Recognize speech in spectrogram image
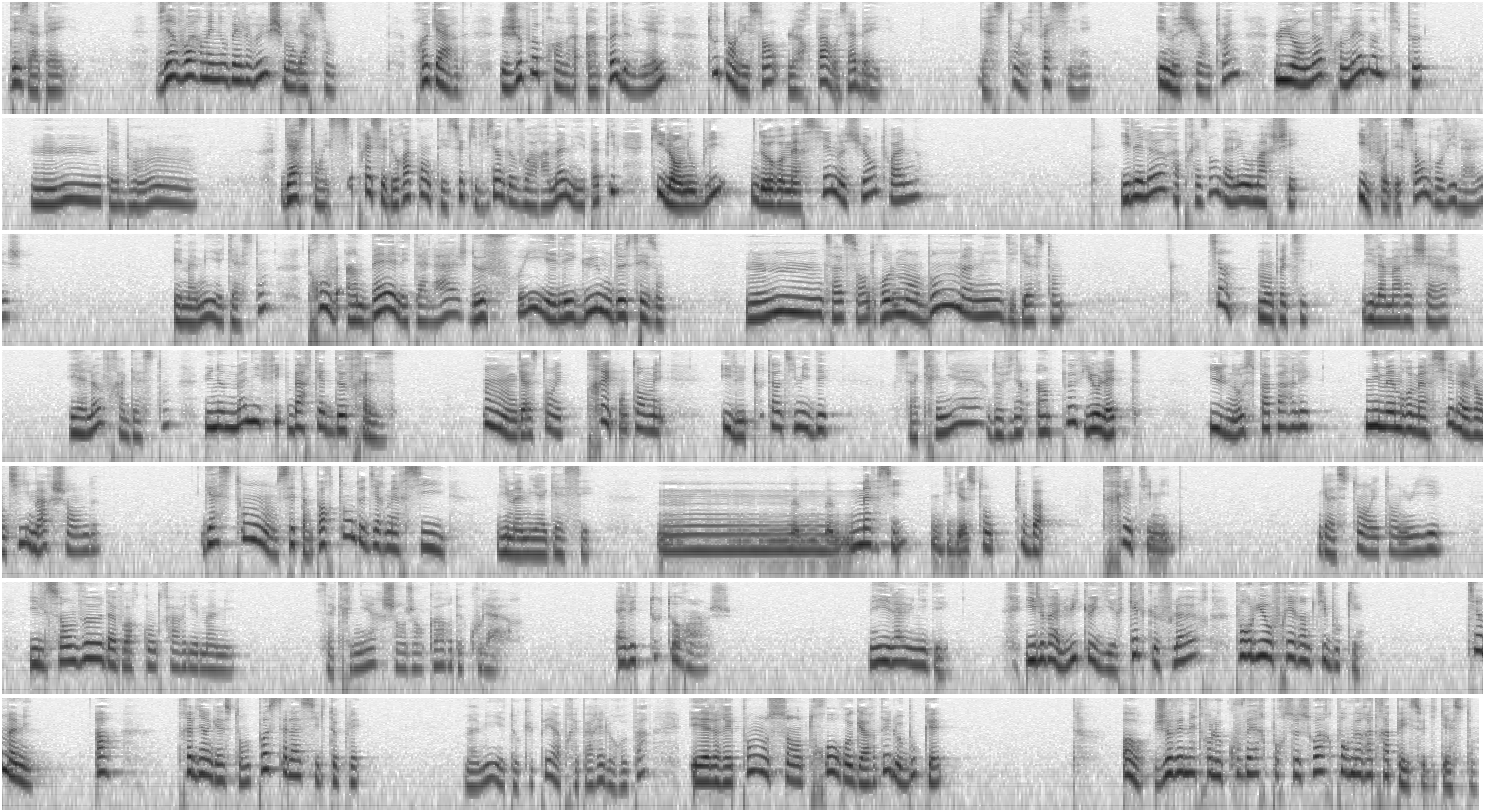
des abeilles. Viens voir mes nouvelles ruches, mon garçon. Regarde, je peux prendre un peu de miel tout en laissant leur part aux abeilles. Gaston est fasciné. Et monsieur Antoine lui en offre même un petit peu. Hum, t'es bon. Gaston est si pressé de raconter ce qu'il vient de voir à mamie et papy qu'il en oublie de remercier monsieur Antoine. Il est l'heure à présent d'aller au marché. Il faut descendre au village. Et mamie et Gaston trouvent un bel étalage de fruits et légumes de saison. Hum, ça sent drôlement bon, mamie, dit Gaston. Tiens, mon petit, dit la maraîchère. Et elle offre à Gaston une magnifique barquette de fraises. Hum, Gaston est très content, mais il est tout intimidé. Sa crinière devient un peu violette. Il n'ose pas parler, ni même remercier la gentille marchande. Gaston, c'est important de dire merci, dit mamie agacée. Merci, dit Gaston tout bas, très timide. Gaston est ennuyé. Il s'en veut d'avoir contrarié mamie. Sa crinière change encore de couleur. Elle est toute orange. Mais il a une idée. Il va lui cueillir quelques fleurs pour lui offrir un petit bouquet. Tiens, mamie. Ah, très bien, Gaston, pose-la, s'il te plaît. Mamie est occupée à préparer le repas et elle répond sans trop regarder le bouquet. Oh, je vais mettre le couvert pour ce soir pour me rattraper, se dit Gaston.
